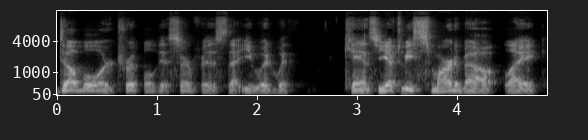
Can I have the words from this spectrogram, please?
double or triple the surface that you would with cans. So you have to be smart about like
